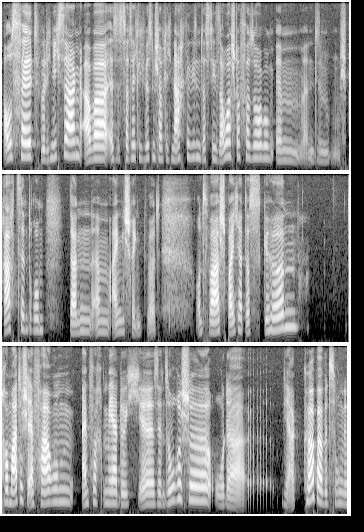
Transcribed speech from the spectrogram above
ausfällt, würde ich nicht sagen, aber es ist tatsächlich wissenschaftlich nachgewiesen, dass die Sauerstoffversorgung im, in diesem Sprachzentrum dann ähm, eingeschränkt wird. Und zwar speichert das Gehirn traumatische Erfahrungen einfach mehr durch äh, sensorische oder äh, ja, körperbezogene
